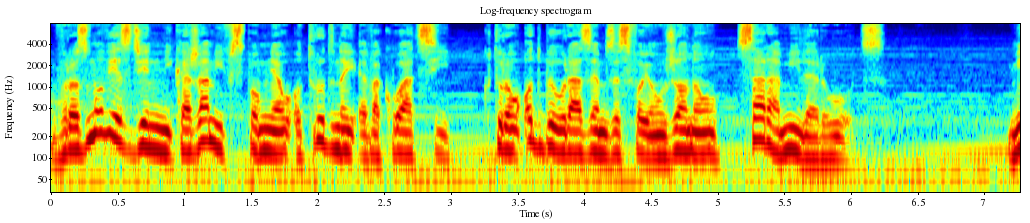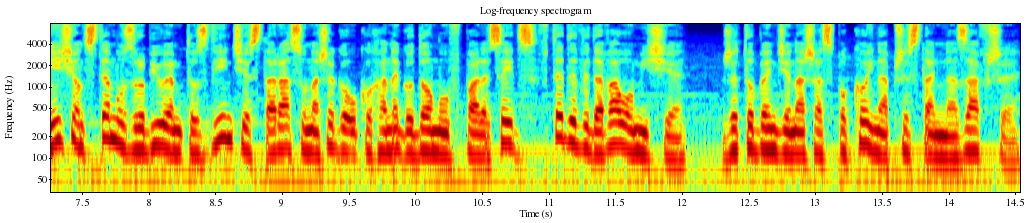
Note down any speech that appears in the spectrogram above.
W rozmowie z dziennikarzami wspomniał o trudnej ewakuacji, którą odbył razem ze swoją żoną, Sarah Miller Woods. Miesiąc temu zrobiłem to zdjęcie z tarasu naszego ukochanego domu w Palisades. Wtedy wydawało mi się, że to będzie nasza spokojna przystań na zawsze,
